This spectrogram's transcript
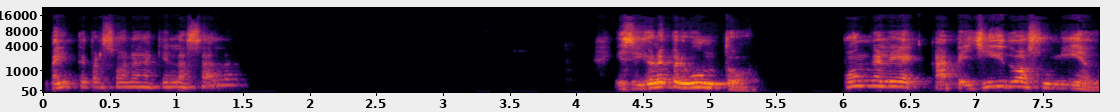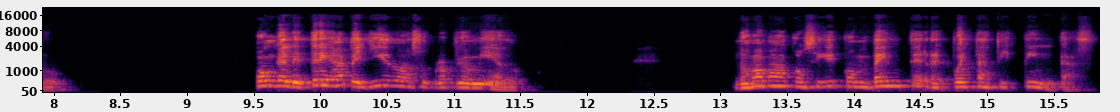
¿20 personas aquí en la sala? Y si yo le pregunto, póngale apellido a su miedo, póngale tres apellidos a su propio miedo, nos vamos a conseguir con 20 respuestas distintas,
